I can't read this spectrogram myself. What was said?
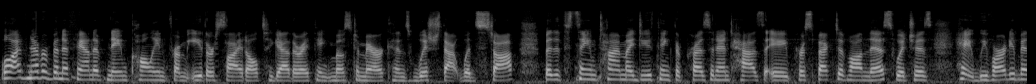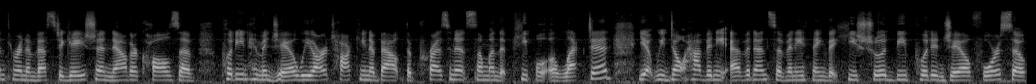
Well, I've never been a fan of name calling from either side altogether. I think most Americans wish that would stop. But at the same time, I do think the president has a perspective on this, which is hey, we've already been through an investigation. Now there are calls of putting him in jail. We are talking about the president, someone that people elected, yet we don't have any evidence of anything that he should be put in jail for. So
